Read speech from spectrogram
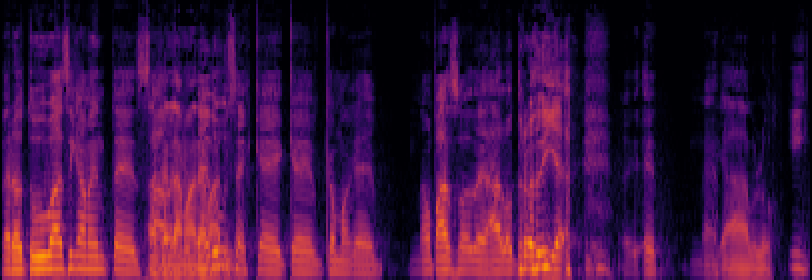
pero tú básicamente sabes, la deduces que, que como que no pasó de, al otro día. Eh, nah. Diablo. Y,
